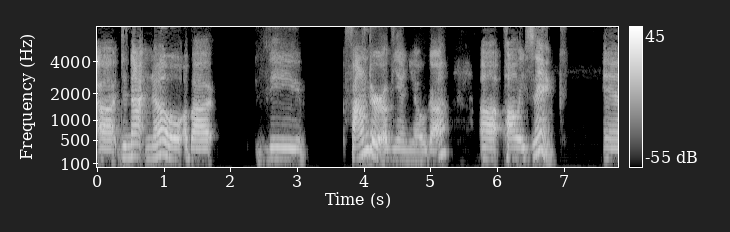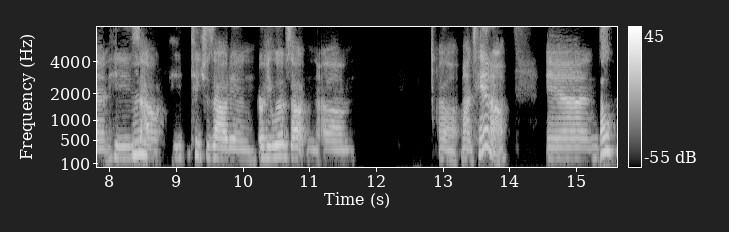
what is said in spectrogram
uh, did not know about the founder of yin yoga uh, Paulie Zink and he's mm. out he teaches out in or he lives out in um, uh, montana and oh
